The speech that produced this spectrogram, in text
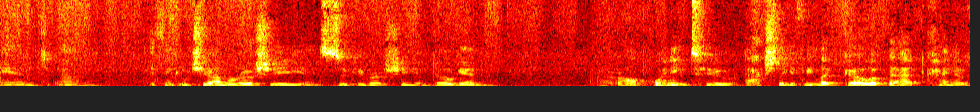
And um, I think Uchiyama Roshi and Suzuki Roshi and Dogen are all pointing to actually, if we let go of that kind of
